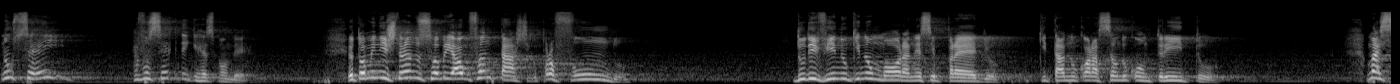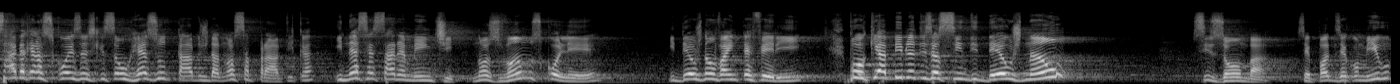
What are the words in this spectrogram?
Não sei, é você que tem que responder. Eu estou ministrando sobre algo fantástico, profundo, do divino que não mora nesse prédio, que está no coração do contrito. Mas sabe aquelas coisas que são resultados da nossa prática e necessariamente nós vamos colher e Deus não vai interferir, porque a Bíblia diz assim: de Deus não se zomba. Você pode dizer comigo?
